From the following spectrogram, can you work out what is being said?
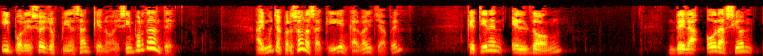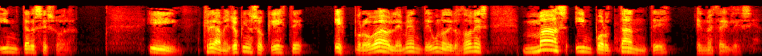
y por eso ellos piensan que no es importante. Hay muchas personas aquí en Calvary Chapel que tienen el don de la oración intercesora. Y créame, yo pienso que este es probablemente uno de los dones más importantes en nuestra iglesia.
